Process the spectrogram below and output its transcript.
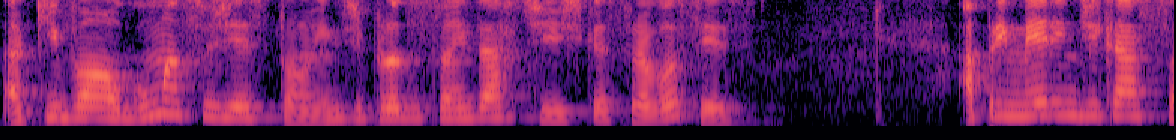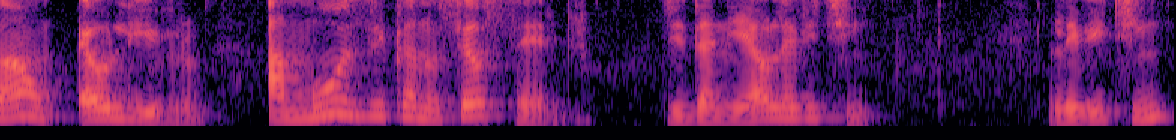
aqui vão algumas sugestões de produções artísticas para vocês. A primeira indicação é o livro A Música no Seu Cérebro, de Daniel Levitin. Levitin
